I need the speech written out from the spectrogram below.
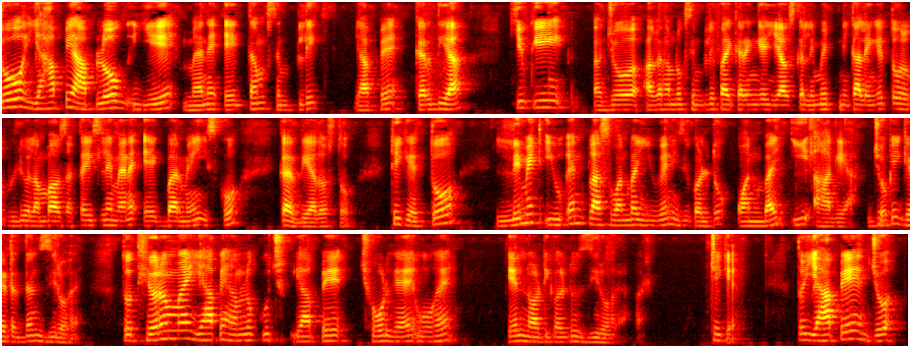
तो यहाँ पे आप लोग ये मैंने एकदम सिंपली यहाँ पे कर दिया, क्योंकि जो अगर हम लोग सिंप्लीफाई करेंगे या उसका लिमिट निकालेंगे तो वीडियो लंबा हो सकता है, इसलिए मैंने एक बार में ही इसको कर दिया दोस्तों। ठीक है तो limit U N plus one by U N is equal to one by E आ गया, जो कि ग्रेटर देन ज़ीरो है। तो थ्योरम में यहाँ पे हम लोग कुछ यहाँ पे छोड़ गए, वो है L not equal to zero है यहाँ पर। ठीक है? तो यहाँ पे जो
